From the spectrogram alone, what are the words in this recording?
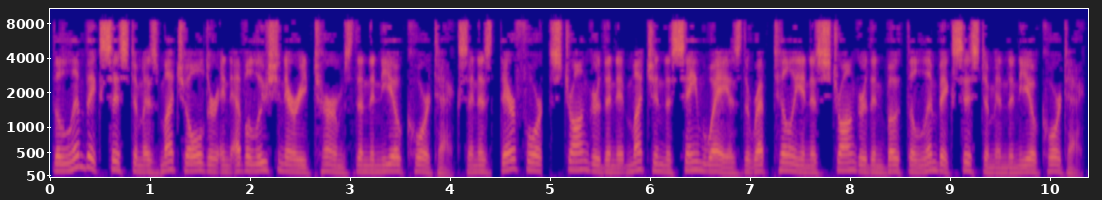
The limbic system is much older in evolutionary terms than the neocortex and is, therefore, stronger than it much in the same way as the reptilian is stronger than both the limbic system and the neocortex.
